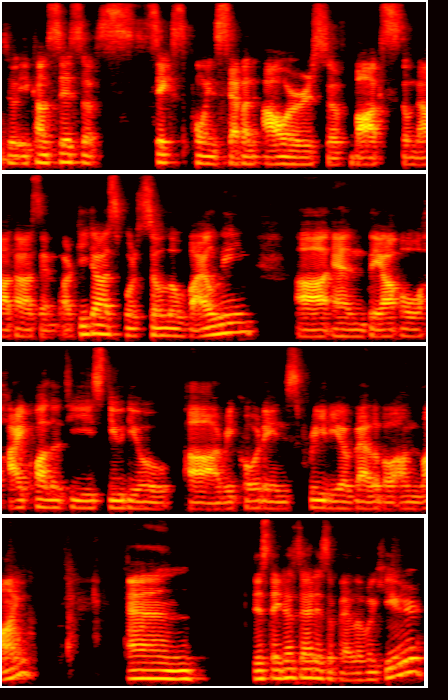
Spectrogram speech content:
So it consists of 6.7 hours of Bach sonatas and partitas for solo violin. Uh, and they are all high quality studio uh, recordings freely available online. And this data set is available here.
